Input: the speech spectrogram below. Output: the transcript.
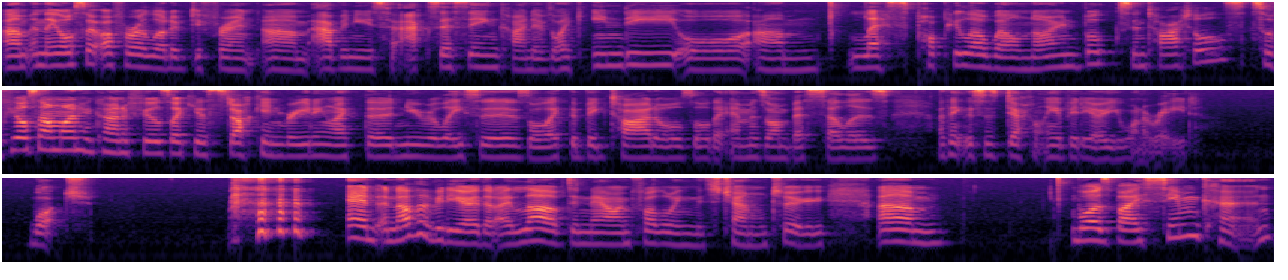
Um, and they also offer a lot of different um, avenues for accessing kind of like indie or um, less popular well-known books and titles. So if you're someone who kind of feels like you're stuck in reading like the new releases or like the big titles or the Amazon bestsellers I think this is definitely a video you want to read. Watch. And another video that I loved and now I'm following this channel too um, was by Sim Kern.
